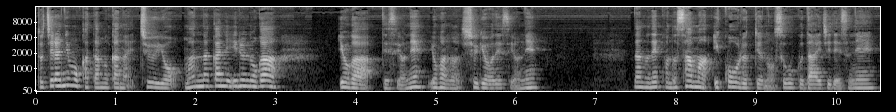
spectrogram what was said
どちらにも傾かない。中庸。真ん中にいるのがヨガですよね。ヨガの修行ですよね。なのでこのサマイコールっていうのすごく大事ですね。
